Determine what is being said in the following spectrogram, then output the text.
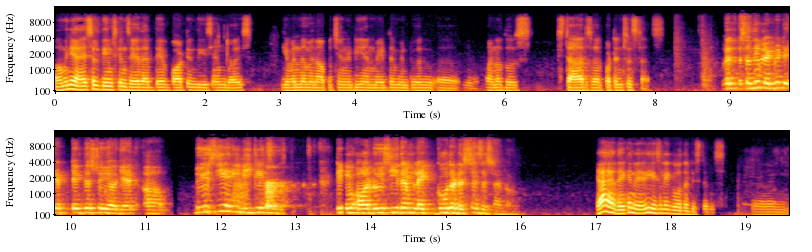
How many ISL teams can say that they've bought in these young boys, given them an opportunity, and made them into uh, you know, one of those stars or potential stars? Well, Sandeep, let me t- take this to you again. Uh, do you see any weak links in this team, or do you see them like go the distance this time around? Yeah, they can very easily go the distance. Um,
